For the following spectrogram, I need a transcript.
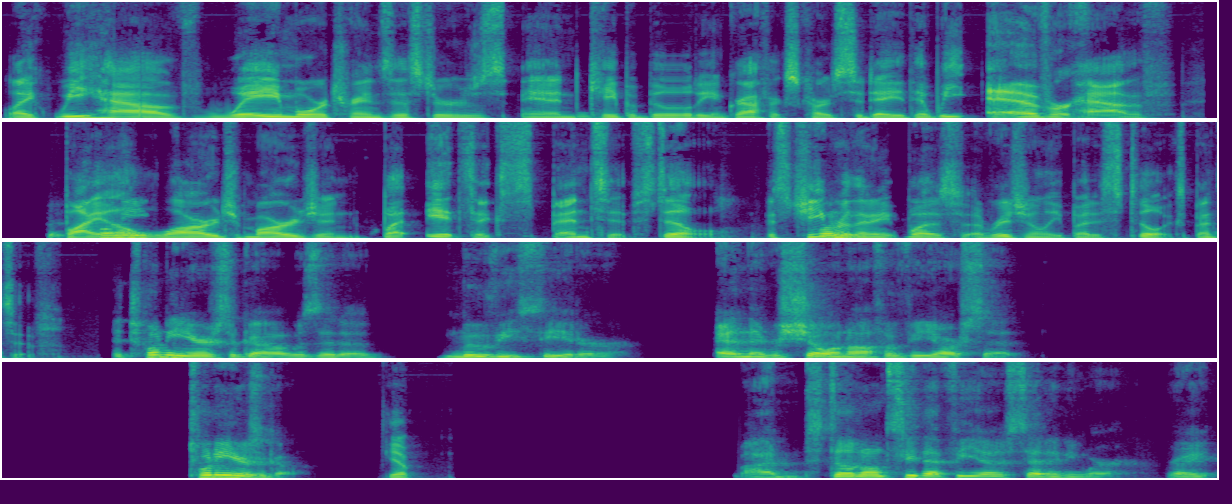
Like we have way more transistors and mm. capability and graphics cards today than we ever have by 20... a large margin but it's expensive still. It's cheaper 20... than it was originally but it's still expensive. 20 years ago i was at a movie theater and they were showing off a vr set. 20 years ago. Yep. I still don't see that vr set anywhere right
